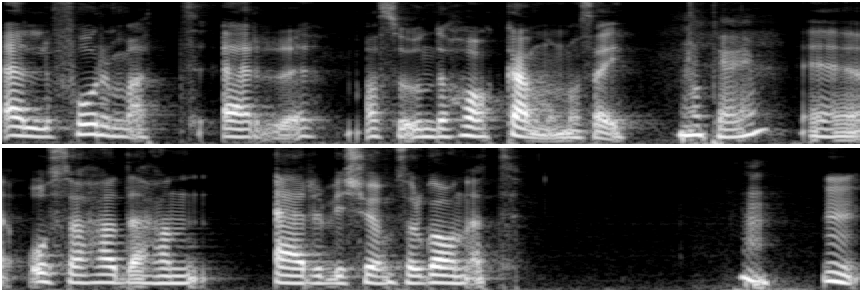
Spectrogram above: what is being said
L-format ärr, alltså under hakan om man säger. Okej. Eh, och så hade han ärr vid könsorganet. Mm. Mm.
